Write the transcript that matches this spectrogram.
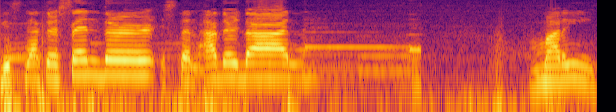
This letter sender is none other than Marie.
